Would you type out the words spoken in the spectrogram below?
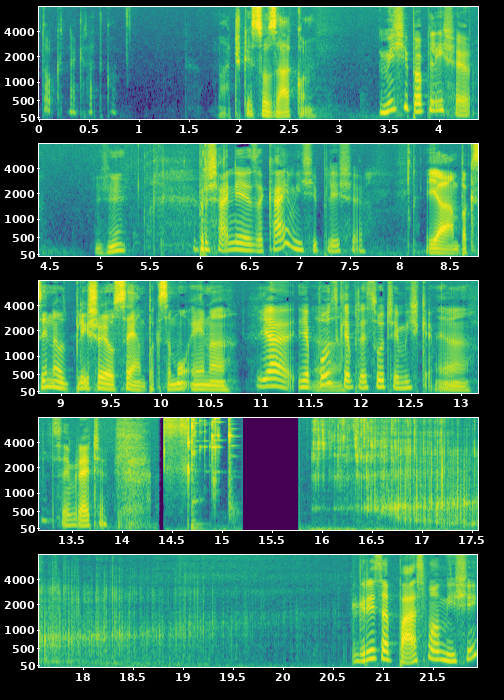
tok na kratko. Mačke so zakon. Miši pa plešejo. Mhm. Vprašanje je, zakaj miši plešejo. Ja, ampak se ne odplešajo vse, ampak samo ena. Ja, japonske ja. plesoče miške, Ja. se jim reče. Gre za pasmo miši,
